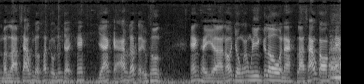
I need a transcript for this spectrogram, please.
mình làm sao cũng được hết cô chú anh chị hen giá cả rất là yêu thương. Hen thì à, nói chung á, nguyên cái lô này nè là 6 con hen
